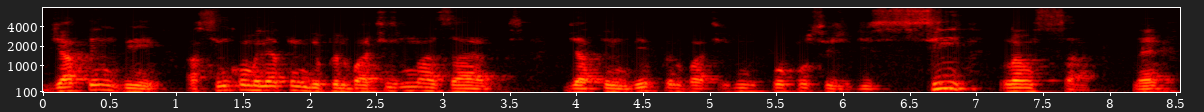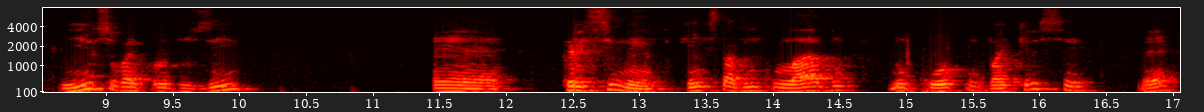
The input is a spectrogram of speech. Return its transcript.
de atender, assim como ele atendeu pelo batismo nas águas, de atender pelo batismo no corpo, ou seja, de se lançar. Né? E isso vai produzir é, crescimento. Quem está vinculado no corpo vai crescer, né?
